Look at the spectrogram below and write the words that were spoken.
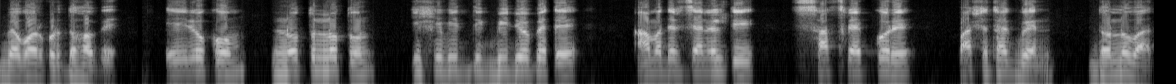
ব্যবহার করতে হবে। এইরকম নতুন নতুন কৃষিভিত্তিক ভিডিও পেতে আমাদের চ্যানেলটি সাবস্ক্রাইব করে পাশে থাকবেন। ধন্যবাদ।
